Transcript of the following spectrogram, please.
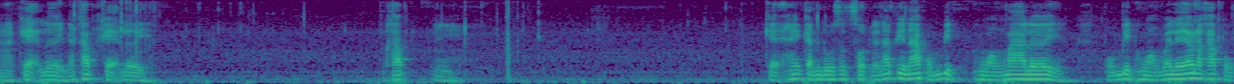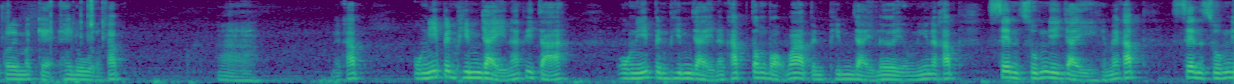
อ่าแกะเลยนะครับ แกะเลยครับนี่แกะให้กันดูสดๆเลยนะพี่นะ ผมบิดห่วงมาเลย ผมบิดห่วงไว้แล้วนะครับ ผมก็เลยมาแกะให้ดูนะครับอ่านะครับ องค์นี้เป็นพิมพ์ใหญ่นะพี่จ๋าองค์นี้เป็นพิมพ์ใหญ่นะครับ ต้องบอกว่าเป็นพิมพ์ใหญ่เลยองค์นี้นะครับ เส้นซุ้มใหญ่ๆเห็นไหมครับ เส้นซุ้มใ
